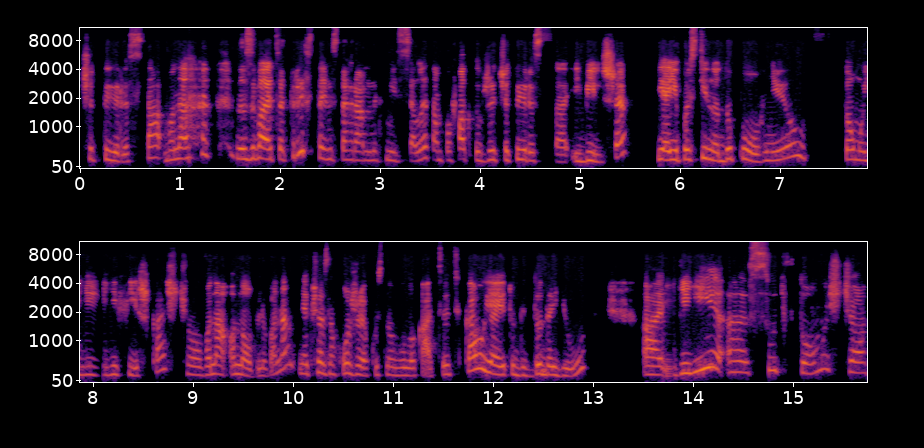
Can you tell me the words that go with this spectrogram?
400. Вона називається 300 інстаграмних місць, але там по факту вже 400 і більше. Я її постійно доповнюю. Тому її фішка, що вона оновлювана. Якщо знаходжу якусь нову локацію, цікаву, я її туди додаю. Її е, суть в тому, що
